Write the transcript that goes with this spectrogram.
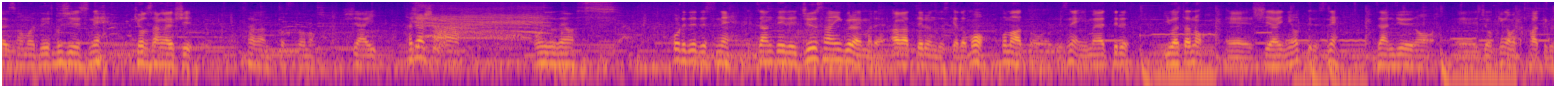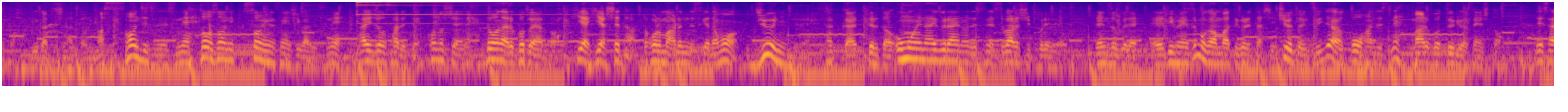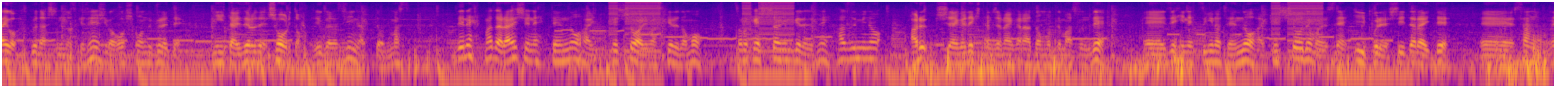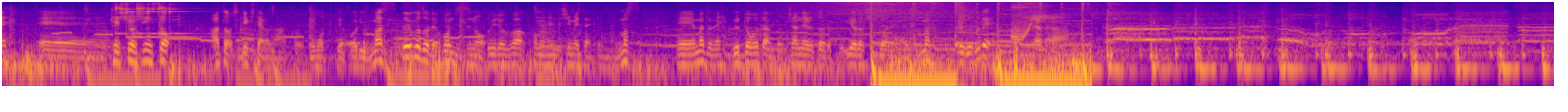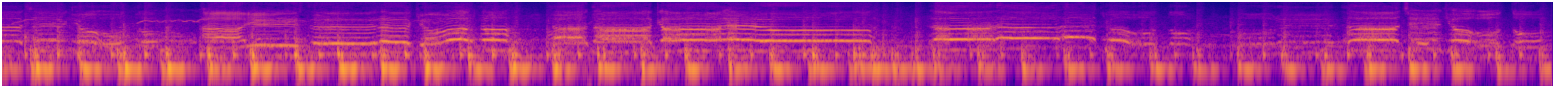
れ様です。無事ですね。京都産業 FC サガン鳥栖との試合勝ちました。おめでとうございます。これでですね暫定で13位ぐらいまで上がってるんですけどもこの後ですね今やってる岩田の、えー試合によってですね残留の、えー条件がまた変わってくるという形になっております。本日ですね早々にソンユン選手がですね退場されてこの試合ねどうなることやとヒヤヒヤしてたところもあるんですけども10人でねサッカーやってるとは思えないぐらいのですね素晴らしいプレーを連続で、えディフェンスも頑張ってくれたしシュートについては後半ですねマルコ・トゥリオ選手とで最後福田慎之介選手が押し込んでくれて2対0で勝利という形になっております。でねまた来週ね天皇杯決勝ありますけれどもその決勝に向けてですね弾みのある試合ができたんじゃないかなと思ってますんで、えーぜひね次の天皇杯決勝でもですねいいプレーしていただいて、えー、サンゴのね、えー決勝進出を後押しできたらなと思っております。ということで本日の Vlog はこの辺で締めたいと思います、えーまたねグッドボタンとチャンネル登録よろしくお願いします。ということでさよなら。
